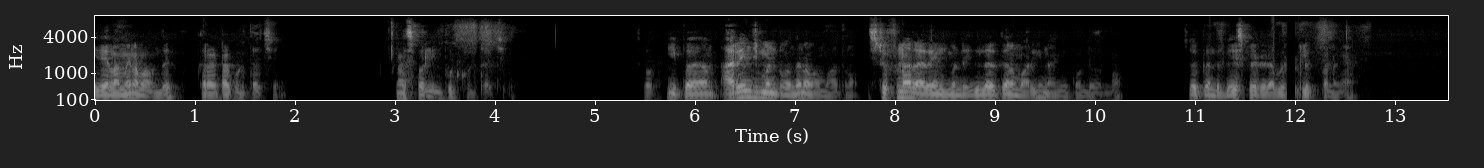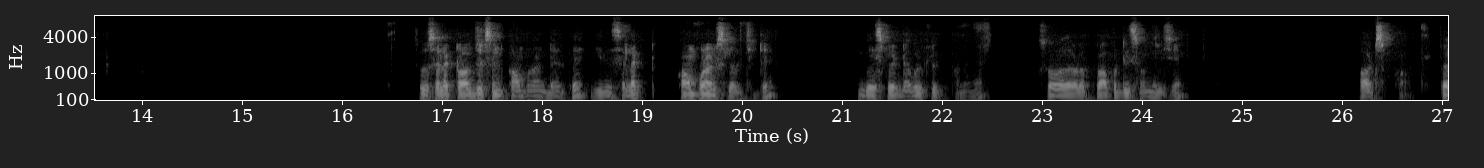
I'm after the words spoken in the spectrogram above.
இது எல்லாமே நம்ம வந்து கரெக்டாக கொடுத்தாச்சு. ஆஸ் பர் இன்புட் கொடுத்தாச்சு. ஸோ இப்போ அரேஞ்ச்மெண்ட் வந்து நம்ம மாற்றணும் ஸ்டிஃப்னர் அரேஞ்ச்மெண்ட் இதில் இருக்கிற மாதிரி நாங்கள் கொண்டு வரணும். ஸோ இப்போ இந்த பேஸ் பிளேட்டை டபுள் கிளிக் பண்ணுங்கள் so select objects in component இருக்குது இது செலக்ட் காம்போனண்ட்ஸில் வச்சுட்டு பேஸ் பிளேட் டபுள் கிளிக் பண்ணுங்கள் ஸோ அதோட ப்ராப்பர்ட்டிஸ் வந்துருச்சு. ஹாட்ஸ்பாட் இப்போ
